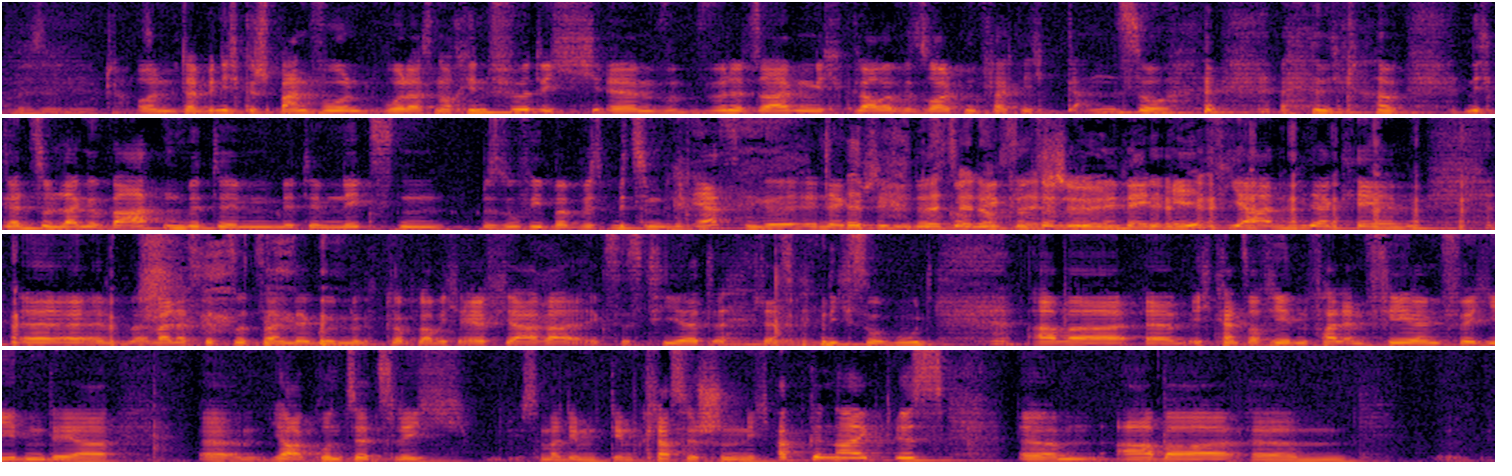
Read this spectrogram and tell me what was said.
und da bin ich gespannt, wo, wo das noch hinführt. Ich ähm, würde sagen, ich glaube, wir sollten vielleicht nicht ganz so, ich glaube, nicht ganz so lange warten mit dem, mit dem nächsten Besuch wie bei, mit dem ersten in der Geschichte des Comics, wenn wir in elf Jahren wiederkämen, äh, weil das jetzt sozusagen der glaube ich, elf Jahre existiert. Das wäre nicht so gut. Aber äh, ich kann es auf jeden Fall empfehlen für jeden, der ähm, ja, grundsätzlich ich sag mal, dem, dem Klassischen nicht abgeneigt ist, ähm, aber ähm,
